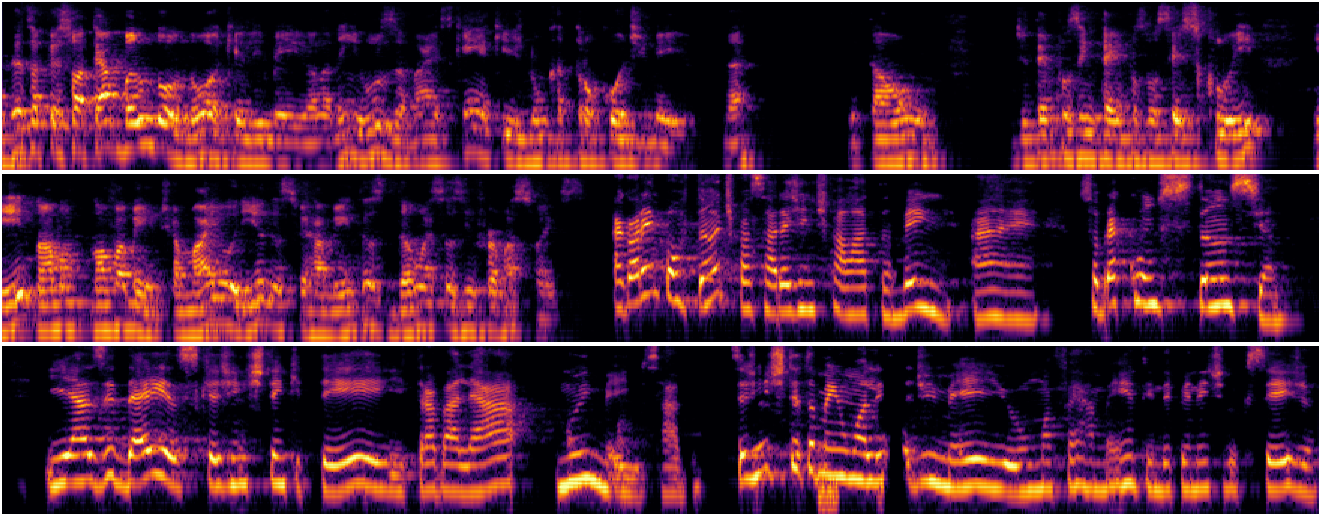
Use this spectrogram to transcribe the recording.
às vezes a pessoa até abandonou aquele e-mail, ela nem usa mais. Quem aqui nunca trocou de e-mail, né? Então, de tempos em tempos você excluir e, no, novamente, a maioria das ferramentas dão essas informações. Agora é importante passar a gente falar também é, sobre a constância e as ideias que a gente tem que ter e trabalhar no e-mail, sabe? Se a gente ter também uma lista de e-mail, uma ferramenta, independente do que seja,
